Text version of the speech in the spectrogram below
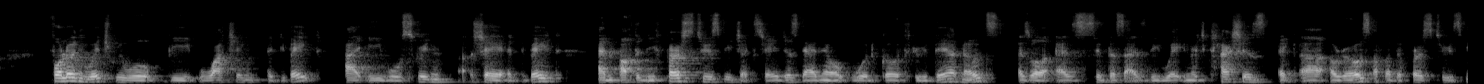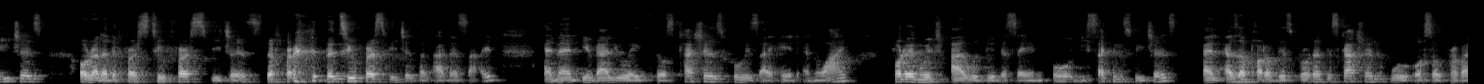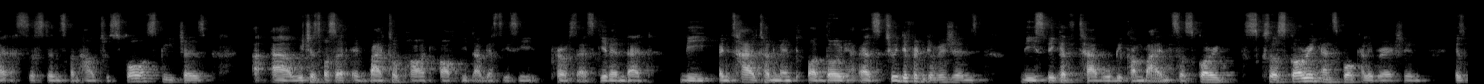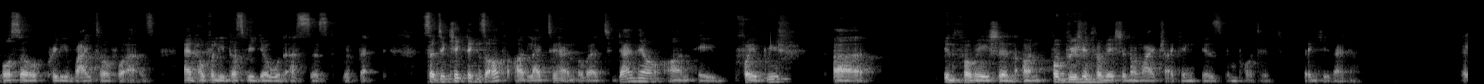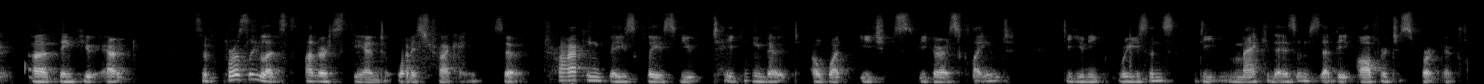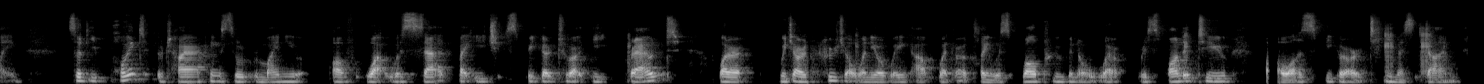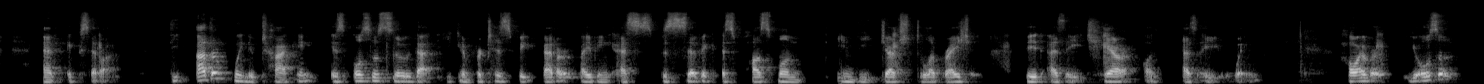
following which we will be watching a debate, i.e. we'll screen uh, share a debate, and after the first two speech exchanges, Daniel would go through their notes as well as synthesize the way in which clashes uh, arose after the first two speeches, or rather the first two first speeches, the, first, the two first speeches on either side, and then evaluate those clashes, who is ahead and why, following which I will do the same for the second speeches. And as a part of this broader discussion, we'll also provide assistance on how to score speeches, uh, uh which is also a vital part of the WSDC process, given that the entire tournament, although it has two different divisions, the speakers tab will be combined. So scoring, so scoring and score calibration is also pretty vital for us. And hopefully this video would assist with that. So to kick things off, I'd like to hand over to Daniel on a for a brief uh, information on for brief information on why tracking is important. Thank you, Daniel. Great. Uh, thank you, Eric. So firstly, let's understand what is tracking. So tracking basically is you taking note of what each speaker has claimed, the unique reasons, the mechanisms that they offer to support their claim. So the point of tracking is to remind you of what was said by each speaker throughout the round, what which are crucial when you're weighing out whether a claim was well proven or well responded to, or what a speaker or team has done, and etc. The other point of tracking is also so that you can participate better by being as specific as possible in the judge deliberation, be it as a chair or as a wing. However, you also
